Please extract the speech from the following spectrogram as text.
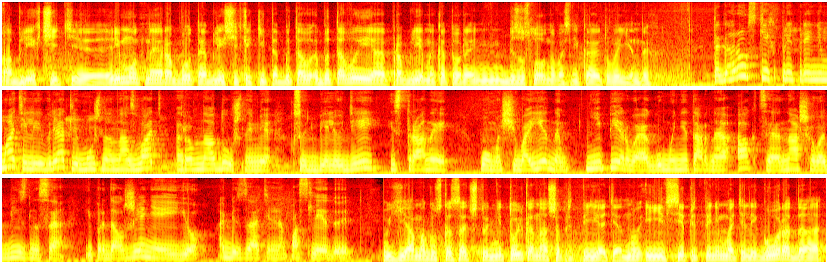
облегчить э, ремонтные работы, облегчить какие-то бытовые проблемы, которые, безусловно, возникают у военных. Таганрогских предпринимателей вряд ли можно назвать равнодушными к судьбе людей и страны. Помощи военным – не первая гуманитарная акция нашего бизнеса, и продолжение ее обязательно последует. Я могу сказать, что не только наше предприятие, но и все предприниматели города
